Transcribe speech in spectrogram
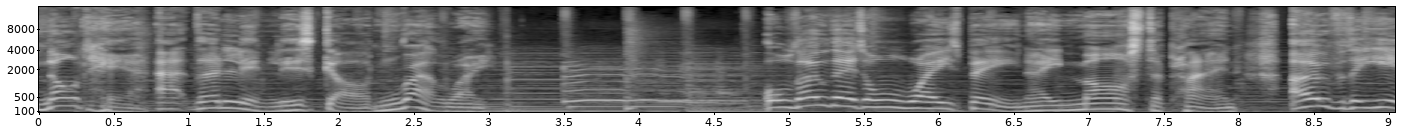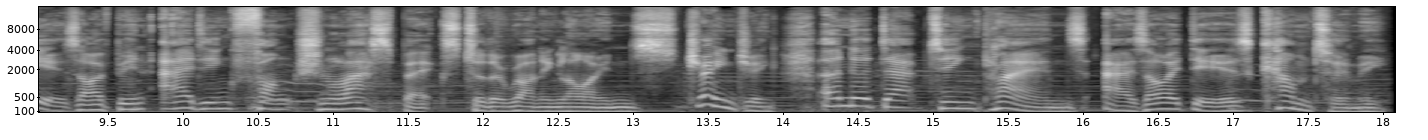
not here at the Linleys Garden Railway. Although there's always been a master plan, over the years I've been adding functional aspects to the running lines, changing and adapting plans as ideas come to me.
